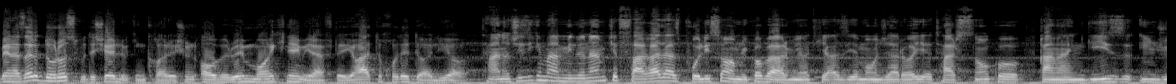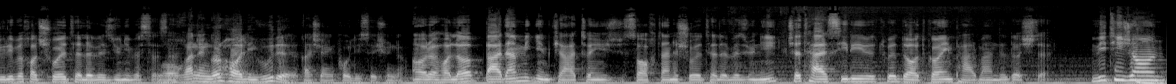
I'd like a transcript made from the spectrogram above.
به نظر درست بوده شرلوک این کارشون آبروی مایک نمی‌رفته یا حتی خود دالیا. تنها چیزی که من می‌دونم که فقط از پلیس آمریکا برمیاد که از یه ماجرای ترسناک و غم اینجوری بخواد شو تلویزیونی بسازه. واقعا انگار هالیووده قشنگ پلیسشون آره حالا بعدا میگیم که حتی این ساختن شو تلویزیونی چه تأثیری توی دادگاه این پرونده داشته. ویتیجان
